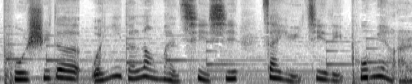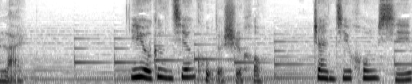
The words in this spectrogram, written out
朴实的文艺的浪漫气息在雨季里扑面而来。也有更艰苦的时候，战机轰袭，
